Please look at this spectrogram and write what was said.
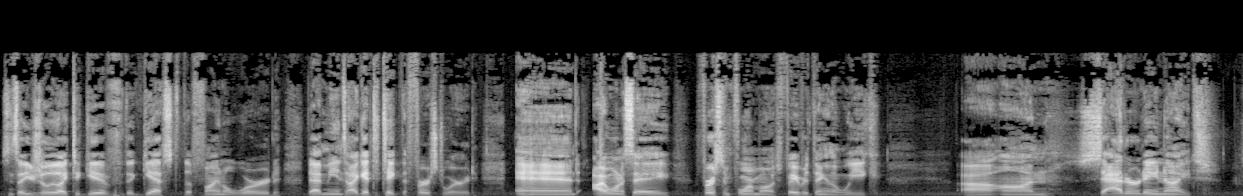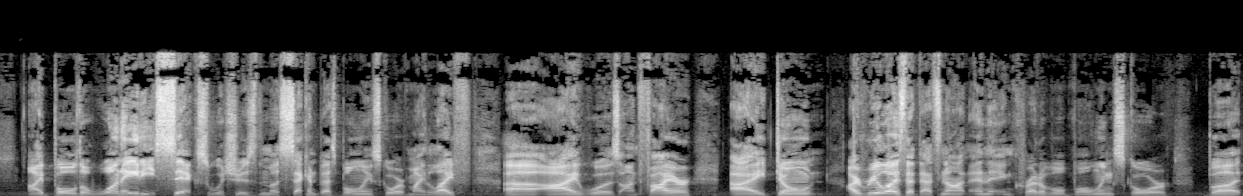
since I usually like to give the guest the final word, that means I get to take the first word. And I want to say, first and foremost, favorite thing of the week. Uh, on Saturday night, I bowled a 186, which is the second best bowling score of my life. Uh, I was on fire. I don't. I realize that that's not an incredible bowling score, but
